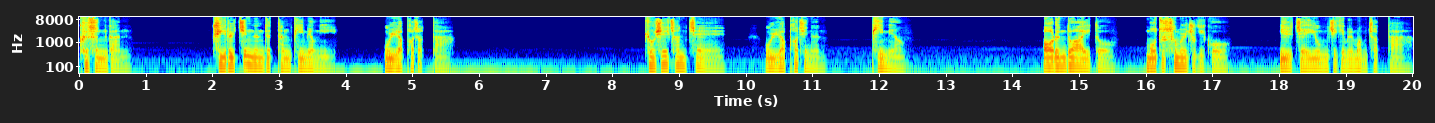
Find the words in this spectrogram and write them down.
그 순간 귀를 찢는 듯한 비명이 울려 퍼졌다. 교실 전체에 울려 퍼지는 비명. 어른도 아이도 모두 숨을 죽이고 일제히 움직임을 멈췄다.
